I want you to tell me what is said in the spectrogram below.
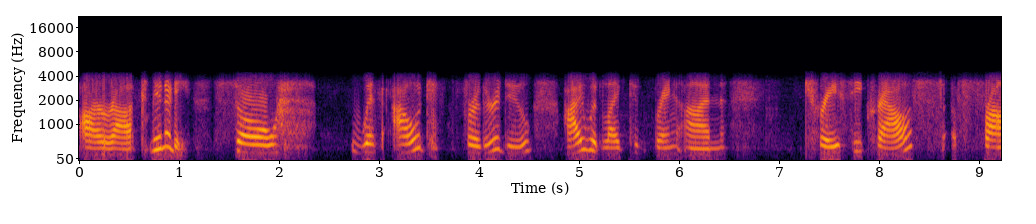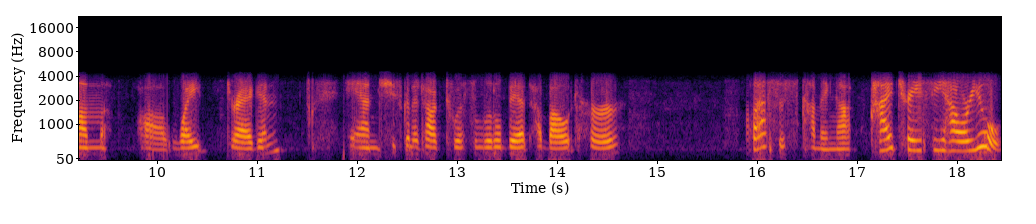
our uh, community. So, without further ado, I would like to bring on Tracy Krause from uh, White Dragon, and she's going to talk to us a little bit about her classes coming up. Hi, Tracy. How are you?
